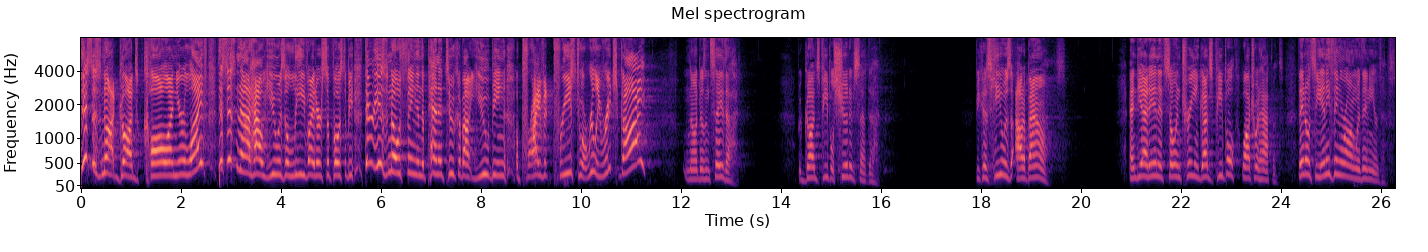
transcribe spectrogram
This is not God's call on your life. This is not how you, as a Levite, are supposed to be. There is no thing in the Pentateuch about you being a private priest to a really rich guy. No, it doesn't say that. But God's people should have said that because he was out of bounds. And yet, in it, so intriguing, God's people, watch what happens. They don't see anything wrong with any of this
